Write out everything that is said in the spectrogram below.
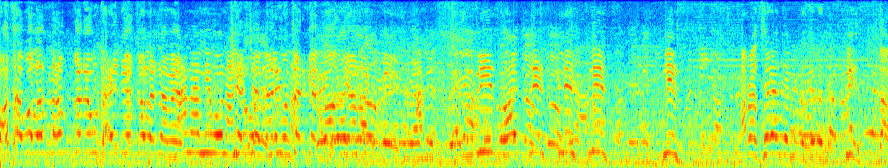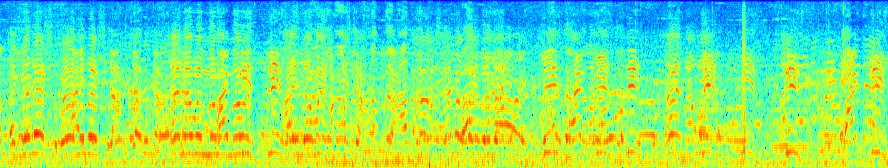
কথা বলার নাম করে উঠাই নিয়ে চলে যাবে। না, নিব না, প্লিজ ভাই প্লিজ প্লিজ প্লিজ প্লিজ। আমরা ছেড়ে দেন ছেড়ে দেন। প্লিজ প্লিজ ভাই please please please please please ভাই প্লিজ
